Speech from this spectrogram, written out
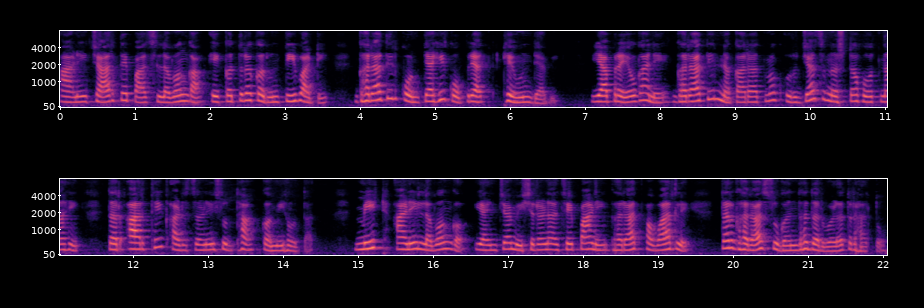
आणि चार ते पाच लवंगा एकत्र करून ती वाटी घरातील कोणत्याही कोपऱ्यात ठेवून द्यावी. या प्रयोगाने घरातील नकारात्मक ऊर्जाच नष्ट होत नाही तर आर्थिक अडचणीसुद्धा कमी होतात. मीठ आणि लवंग यांच्या मिश्रणाचे पाणी घरात फवारले तर घरात सुगंध दरवळत राहतो.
